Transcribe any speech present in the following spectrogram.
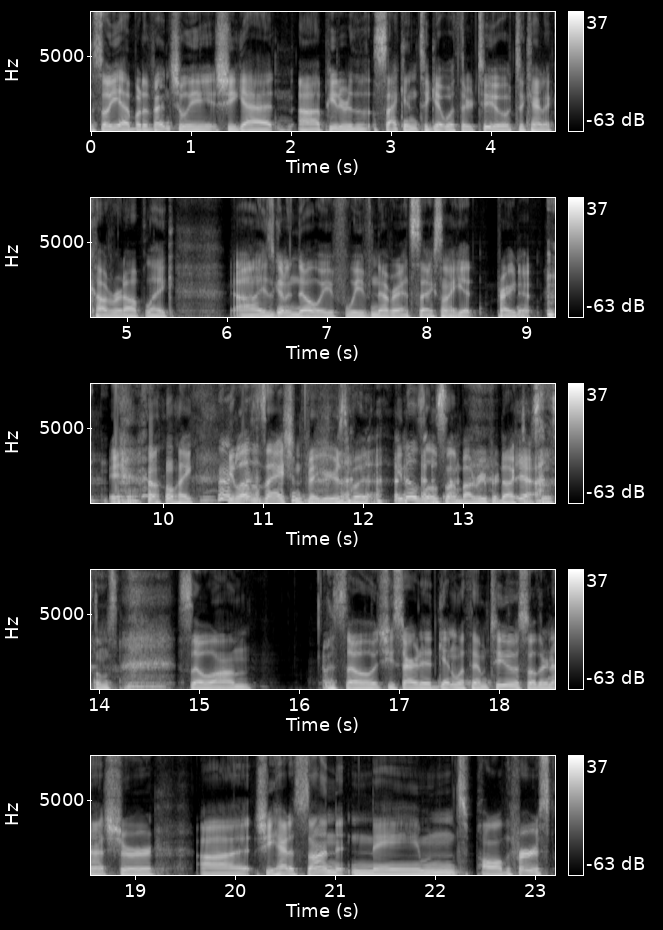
so yeah, but eventually she got uh, Peter the second to get with her too to kind of cover it up. Like uh, he's gonna know if we've never had sex and I get pregnant. You know, like he loves his action figures, but he knows a little something about reproductive Yeah. systems. So, um, so she started getting with him too. So they're not sure. Uh, she had a son named Paul the First,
